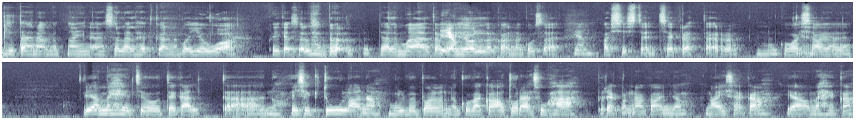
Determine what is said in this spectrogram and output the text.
seda enam, et naine sellel hetkel nagu ei jõua kõige selle peale mõelda ja. või olla ka nagu see ja. assistent, sekretär nagu asjaajaja. Ja mehed ju tegelikult äh, noh, isegi tuulana mul võib olla nagu väga tore suhe perekonnaga on ju, naisega ja mehega.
